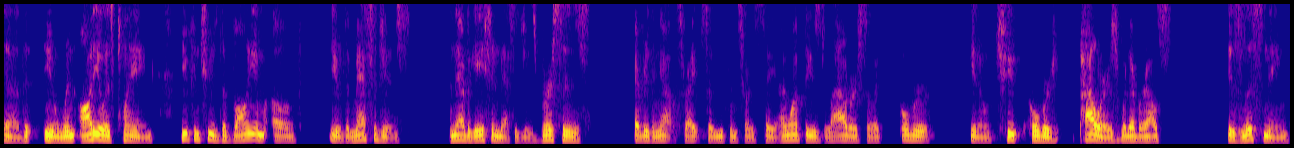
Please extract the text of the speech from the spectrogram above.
uh, the, you know when audio is playing you can choose the volume of you know the messages the navigation messages versus everything else right? So you can sort of say i want these louder so it over you know overpowers whatever else is listening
